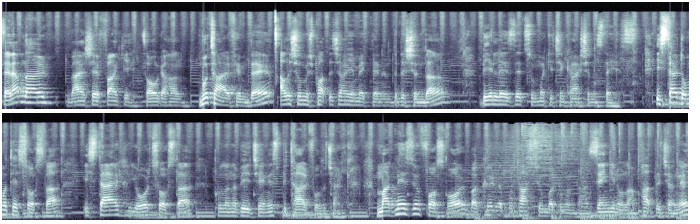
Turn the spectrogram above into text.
Selamlar, ben Şef Funky Tolgahan. Bu tarifimde alışılmış patlıcan yemeklerinin dışında bir lezzet sunmak için karşınızdayız. İster domates sosla, ister yoğurt sosla kullanabileceğiniz bir tarif olacak. Magnezyum, fosfor, bakır ve potasyum bakımından zengin olan patlıcanı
